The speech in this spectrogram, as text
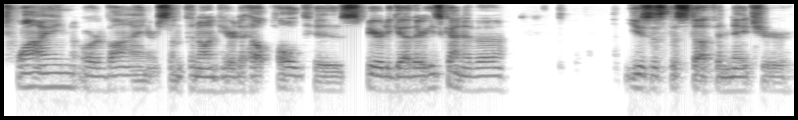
twine or vine or something on here to help hold his spear together. He's kind of a, uses the stuff in nature.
